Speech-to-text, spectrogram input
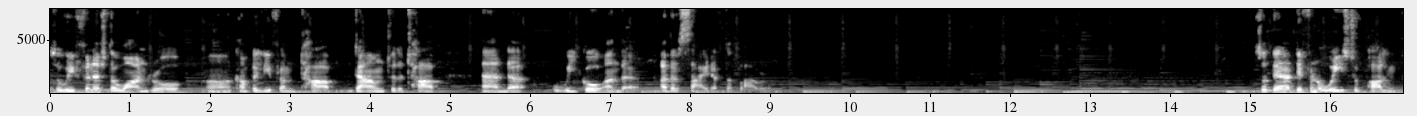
So we finished the one row uh, completely from top down to the top and uh, we go on the other side of the flower. So there are different ways to pollen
